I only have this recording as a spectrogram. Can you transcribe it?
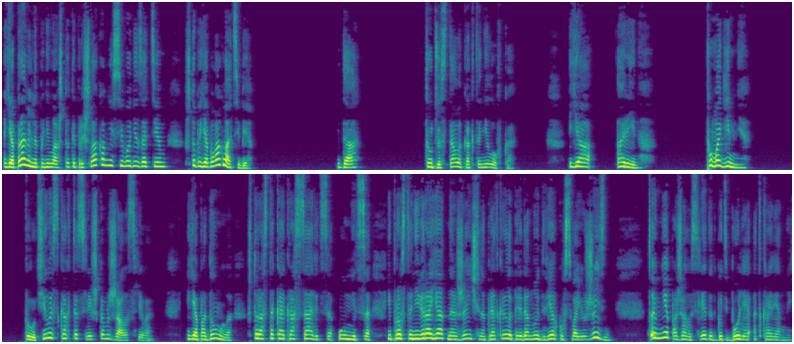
Я правильно поняла, что ты пришла ко мне сегодня за тем, чтобы я помогла тебе?» «Да». Тут же стало как-то неловко. «Я... Арин, помоги мне!» Получилось как-то слишком жалостливо. И я подумала, что раз такая красавица, умница и просто невероятная женщина приоткрыла передо мной дверку в свою жизнь, то и мне, пожалуй, следует быть более откровенной.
